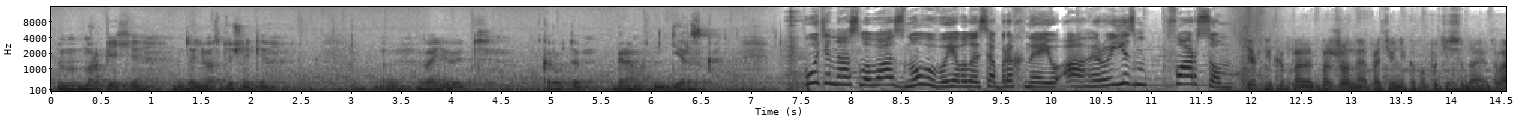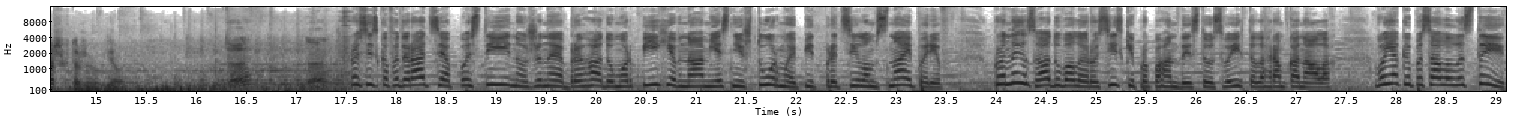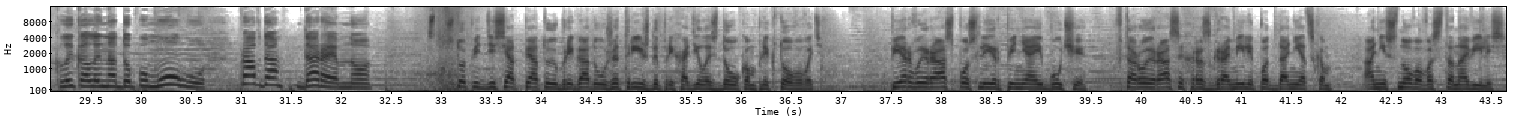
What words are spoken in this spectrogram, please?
морпехи, дальневосточники э, воюют круто, грамотно, дерзко. Путіна слова знову виявилися брехнею, а героїзм фарсом. Техника, по- пожженная противника по пути сюда, это ваших тоже рук дело? Російська Федерація постійно жене бригаду морпіхів на м'ясні штурми під прицілом снайперів. Про них згадували російські пропагандисти у своїх телеграм-каналах. Вояки писали листи, кликали на допомогу. Правда, даремно. 155-ю бригаду уже трижды приходилось доукомплектовывать. Первый раз после Ирпеня и Бучи, второй раз их разгромили под Донецком. Они снова восстановились.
